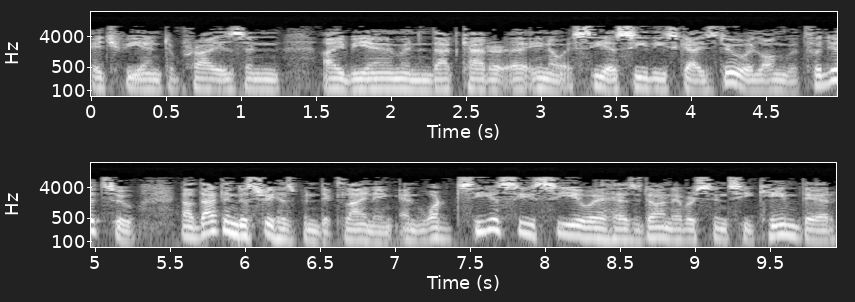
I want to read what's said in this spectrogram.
HP Enterprise and IBM and that kind of, uh, you know, CSC, these guys do along with Fujitsu. Now that industry has been declining and what CSC CEO has done ever since he came there,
